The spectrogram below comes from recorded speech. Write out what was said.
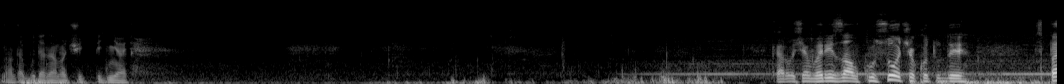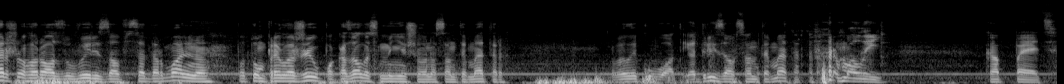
Надо буде, наверное, чуть підняти. Короче, вирізав кусочок отуди. З першого разу вирізав все нормально, потім приложив, показалось мені, що на сантиметр великуватий. Одрізав сантиметр, тепер малий. Капець.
